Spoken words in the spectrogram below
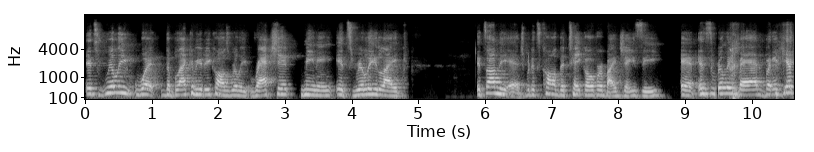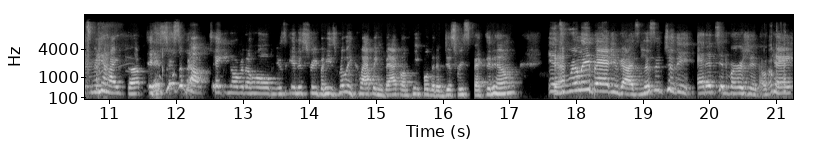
it's really what the black community calls really ratchet, meaning it's really like it's on the edge, but it's called The Takeover by Jay Z. And it's really bad, but it gets me hyped up. It's just about taking over the whole music industry, but he's really clapping back on people that have disrespected him. It's yeah. really bad, you guys. Listen to the edited version, okay?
